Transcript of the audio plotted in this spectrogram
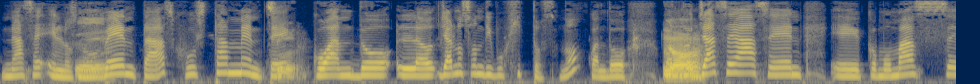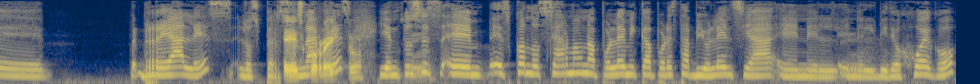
Nace en los noventas, justamente cuando ya no son dibujitos, ¿no? Cuando, cuando ya se hacen eh, como más eh, reales los personajes y entonces em, es cuando se arma una polémica por esta violencia en el, en el videojuego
